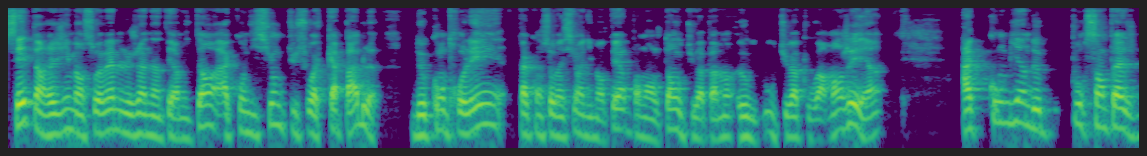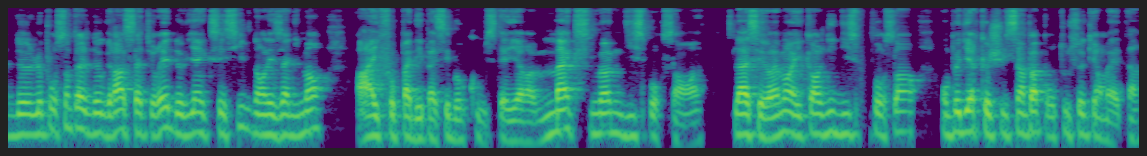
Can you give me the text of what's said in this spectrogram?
C'est un régime en soi-même, le jeûne intermittent, à condition que tu sois capable de contrôler ta consommation alimentaire pendant le temps où tu vas, pas, où tu vas pouvoir manger. Hein. À combien de pourcentage de, le pourcentage de gras saturé devient excessif dans les aliments? Ah, il faut pas dépasser beaucoup, c'est-à-dire maximum 10%. Hein. Là, c'est vraiment, et quand je dis 10%, on peut dire que je suis sympa pour tous ceux qui en mettent. Hein.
